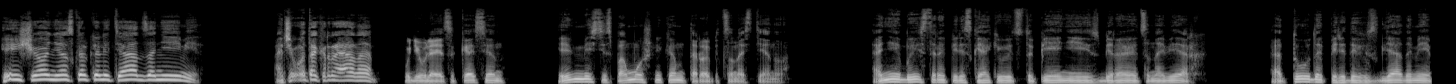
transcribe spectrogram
И еще несколько летят за ними!» «Почему так рано?» — удивляется Кассиан и вместе с помощником торопится на стену. Они быстро перескакивают ступени и взбираются наверх. Оттуда перед их взглядами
